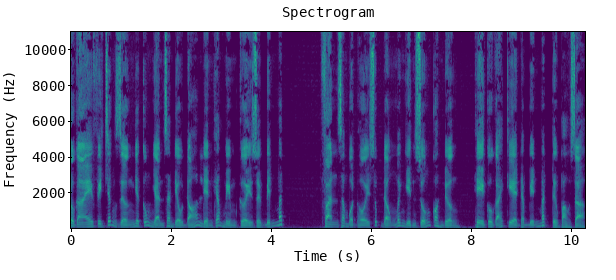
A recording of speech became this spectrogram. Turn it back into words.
Cô gái phía trước giường như cũng nhận ra điều đó liền ghép mỉm cười rồi biến mất. Phan sau một hồi xúc động mới nhìn xuống con đường thì cô gái kia đã biến mất từ bao giờ.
